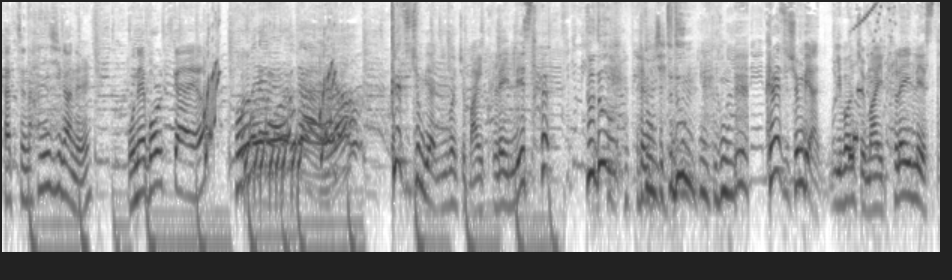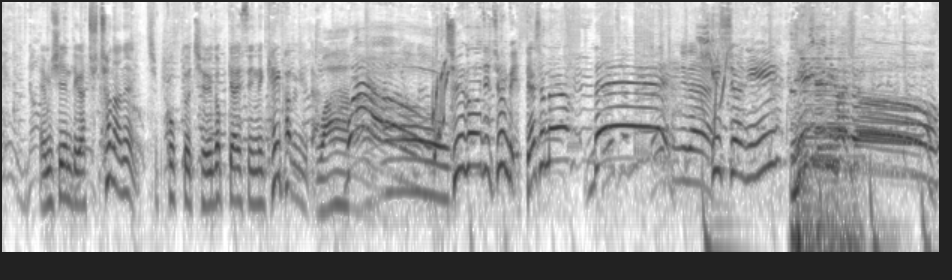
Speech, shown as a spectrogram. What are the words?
같은 1시간을 보내볼까요? 보내볼까요? 그래서 준비한 이번 주 my playlist 두둥 MC 두둥 두둥 그래서 준비한 이번 주 my playlist MCND가 추천하는 집콕도 즐겁게 할 수 있는 K-팝입니다. wow 즐거워질 준비 되셨나요? 네! 됩니다. 미션이 미션이 맞죠!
